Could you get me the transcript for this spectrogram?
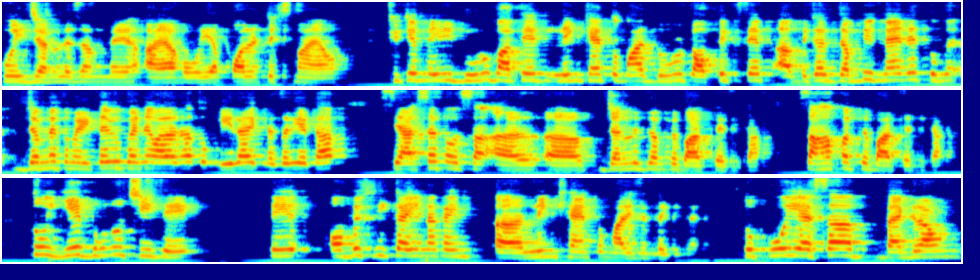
کوئی جرنلزم میں آیا ہو یا پالیٹکس میں آیا ہو۔ کیونکہ میری دونوں باتیں لنک ہے تمہارے دونوں ٹاپک سے بیکاز جب بھی میں نے تمہیں، جب میں تمہیں انٹرویو کرنے والا تھا تو میرا ایک نظریہ تھا سیاست اور جرنلزم پہ بات کرنے کا، صحافت پہ بات کرنے کا۔ تو یہ دونوں چیزیں اوبیسلی کہیں نہ کہیں لنک ہیں تمہاری زندگی میں۔ تو کوئی ایسا بیک گراؤنڈ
